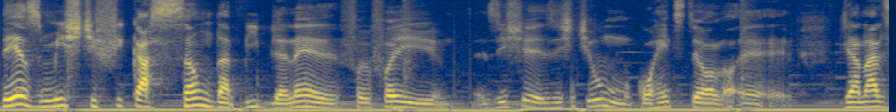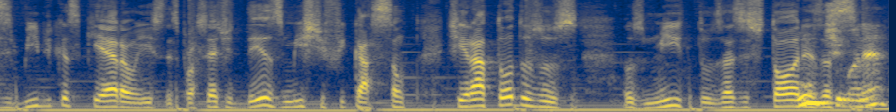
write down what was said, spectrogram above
desmistificação da Bíblia, né? Foi, foi existe, existiu correntes teolo, é, de análises bíblicas que eram isso, esse processo de desmistificação, tirar todos os os mitos, as histórias. Última, assim. né?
